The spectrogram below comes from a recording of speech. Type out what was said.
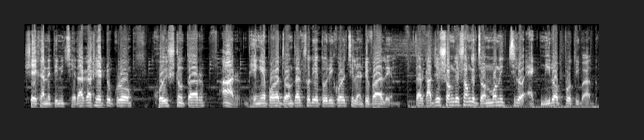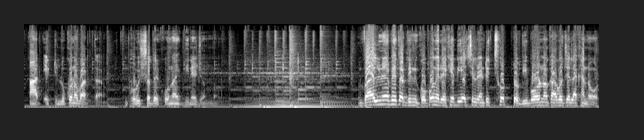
সেখানে তিনি ছেঁড়া কাঠের টুকরো, ক্ষয়িষ্ণুতার আর ভেঙে পড়া যন্ত্রাংশ দিয়ে তৈরি করেছিলেন একটি ভায়োলিন। তার কাজের সঙ্গে সঙ্গে জন্ম নিচ্ছিল এক নীরব প্রতিবাদ আর একটি লুকোনো বার্তা, ভবিষ্যতের কোনো এক দিনের জন্য। ভায়োলিনের ভেতর তিনি গোপনে রেখে দিয়েছিলেন একটি ছোট্ট বিবর্ণ কাগজে লেখা নোট।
